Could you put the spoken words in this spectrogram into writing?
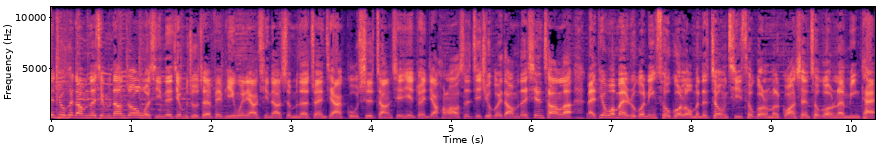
迎继续回到我们的节目当中，我是您的节目主持人费平。为您邀请到是我们的专家，股市涨先线专家洪老师，继续回到我们的现场了。来听我们，如果您错过了我们的重旗，错过了我们的光盛，错过了我们的明泰，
